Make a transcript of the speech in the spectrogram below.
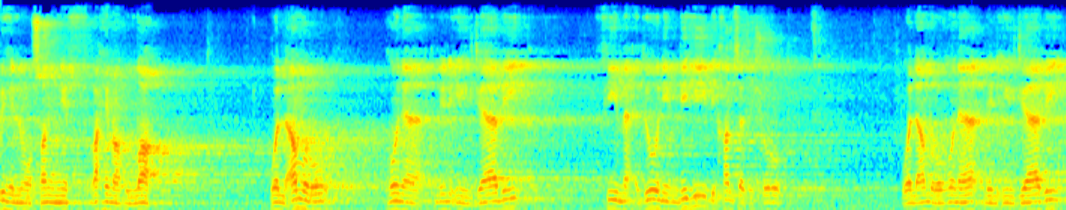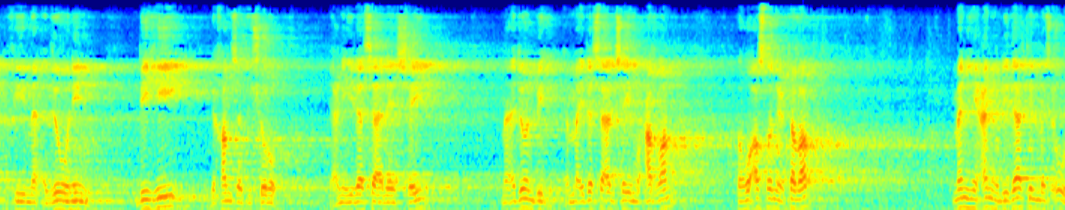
به المصنف رحمه الله. والأمر هنا للإيجاب في مأذون به بخمسة شروط. والأمر هنا للإيجاب في مأذون به بخمسة شروط. يعني إذا سأل الشيء مأذون به أما إذا سأل شيء محرم فهو أصلا يعتبر منهي عنه لذات المسؤول.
